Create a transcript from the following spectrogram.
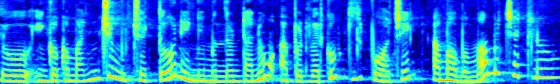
సో ఇంకొక మంచి ముచ్చట్తో నేను మీ ముందుంటాను. అప్పటి వరకు కీప్ వాచింగ్. అమ్మ బొమ్మ ముచ్చట్లు.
